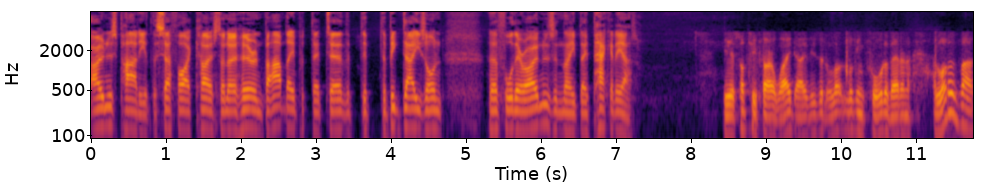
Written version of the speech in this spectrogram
owners party at the Sapphire Coast. I know her and Barb they put that uh, the, the, the big days on uh, for their owners, and they, they pack it out. Yeah, it's not too far away, Dave, is it? A lot, looking forward to that. And a lot of uh,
